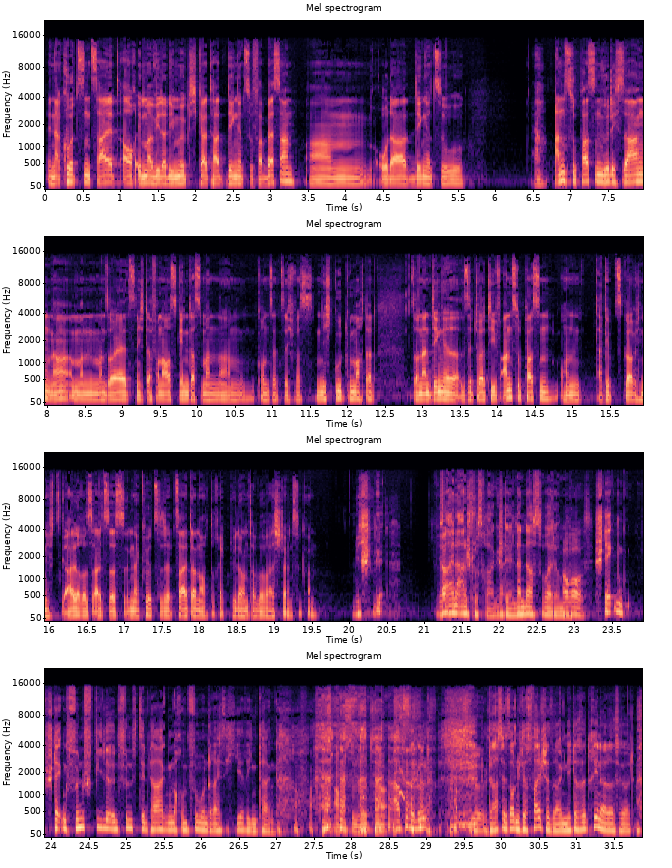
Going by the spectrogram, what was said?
in einer kurzen Zeit auch immer wieder die Möglichkeit hat, Dinge zu verbessern ähm, oder Dinge zu ja, anzupassen, würde ich sagen. Ne? Man, man soll ja jetzt nicht davon ausgehen, dass man ähm, grundsätzlich was nicht gut gemacht hat, sondern Dinge situativ anzupassen. Und da gibt's glaube ich, nichts Geileres, als das in der Kürze der Zeit dann auch direkt wieder unter Beweis stellen zu können. Muss Ja? eine Anschlussfrage stellen, dann darfst du weitermachen. Hau raus. Stecken, stecken fünf Spiele in 15 Tagen noch im 35-jährigen Tank. Absolut, ja. Absolut. Du darfst jetzt auch nicht das Falsche sagen, nicht, dass der Trainer das hört.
